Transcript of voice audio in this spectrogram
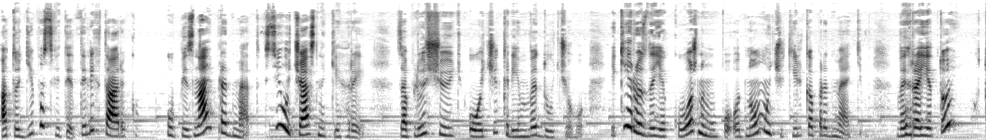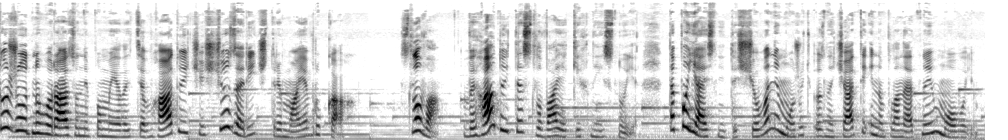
а тоді посвітити ліхтариком. Упізнай предмет. Всі учасники гри заплющують очі, крім ведучого, який роздає кожному по одному чи кілька предметів. Виграє той, хто жодного разу не помилиться, вгадуючи, що за річ тримає в руках. Слова. Вигадуйте слова, яких не існує, та пояснюйте, що вони можуть означати інопланетною мовою.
